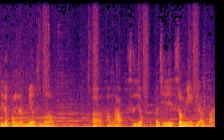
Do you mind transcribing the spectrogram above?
机的功能没有这么呃很好使用，而且寿命也比较短。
